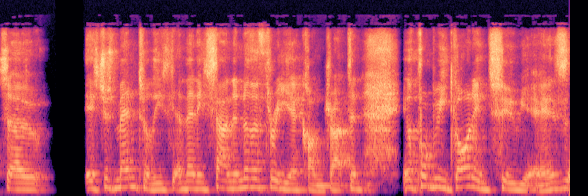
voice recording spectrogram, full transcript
So it's just mental. He's and then he signed another three year contract, and he'll probably be gone in two years,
